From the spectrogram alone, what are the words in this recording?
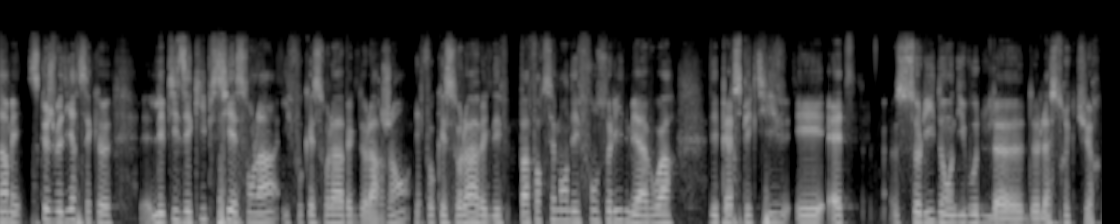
Non, mais ce que je veux dire, c'est que les petites équipes, si elles sont là, il faut qu'elles soient là avec de l'argent. Il faut qu'elles soient là avec des, pas forcément des fonds solides, mais avoir des perspectives et être solide au niveau de la, structure.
